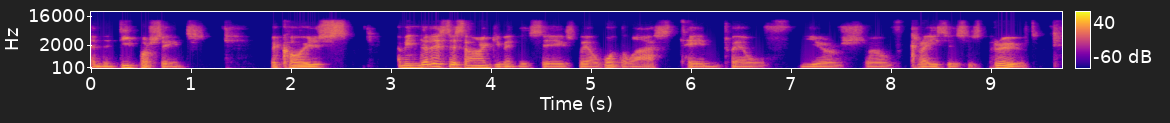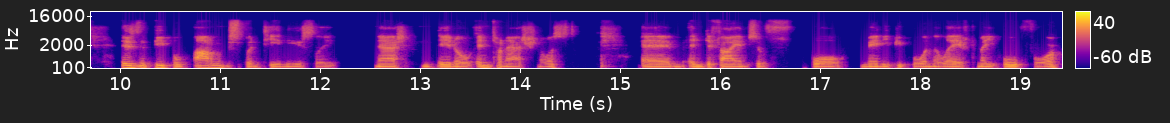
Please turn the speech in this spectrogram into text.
in the deeper sense. Because, I mean, there is this argument that says, well, what the last 10, 12 years of crisis has proved is that people aren't spontaneously, you know, internationalist um, in defiance of what many people on the left might hope for,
